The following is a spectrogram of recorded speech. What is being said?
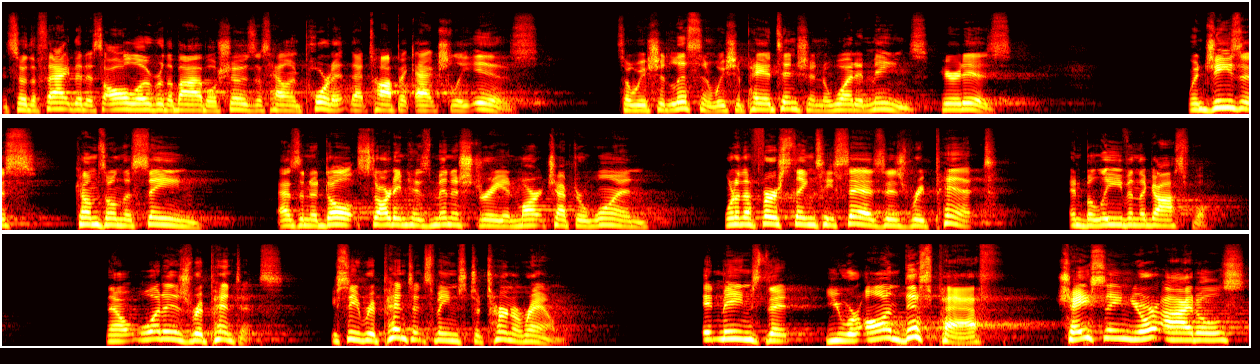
And so the fact that it's all over the Bible shows us how important that topic actually is. So we should listen, we should pay attention to what it means. Here it is. When Jesus comes on the scene as an adult starting his ministry in Mark chapter 1, one of the first things he says is repent and believe in the gospel. Now, what is repentance? You see, repentance means to turn around. It means that you were on this path, chasing your idols,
